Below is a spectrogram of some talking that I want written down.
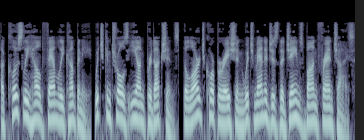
a closely held family company, which controls Eon Productions, the large corporation which manages the James Bond franchise.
